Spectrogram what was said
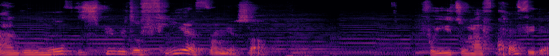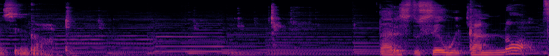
and remove the spirit of fear from yourself for you to have confidence in God. That is to say, we cannot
